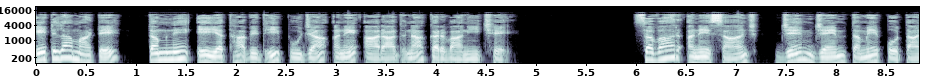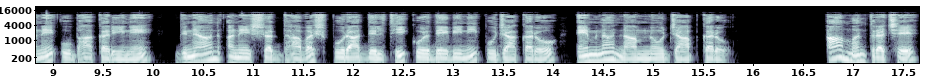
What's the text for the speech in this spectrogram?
એટલા માટે તમને એ યથાવિધિ પૂજા અને આરાધના કરવાની છે. સવાર અને સાંજ, જેમ જેમ તમે પોતાને ઊભા કરીને જ્ઞાન અને શ્રદ્ધાવશ પૂરા દિલથી કુળદેવીની પૂજા કરો, એમના નામનો જાપ કરો. આ મંત્ર છે,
